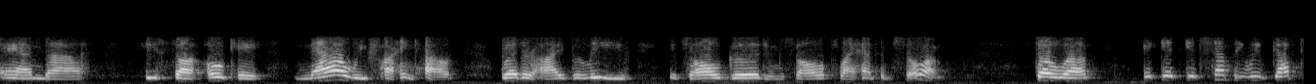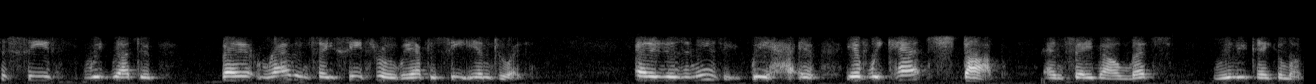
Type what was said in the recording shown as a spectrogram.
And uh, he thought, okay, now we find out whether I believe it's all good and it's all a plan and so on. So uh, it, it, it's something we've got to see. We've got to, rather than say see through, we have to see into it and it isn't easy. We ha- if, if we can't stop and say, now let's really take a look.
